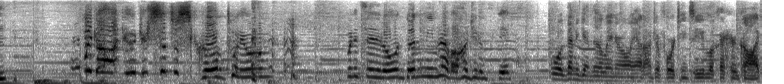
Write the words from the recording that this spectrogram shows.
Oh my god, dude, you're such a scrub. 21 minutes in, no doesn't even have 150. Well, then again, their laner only had 114, so you look like a god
